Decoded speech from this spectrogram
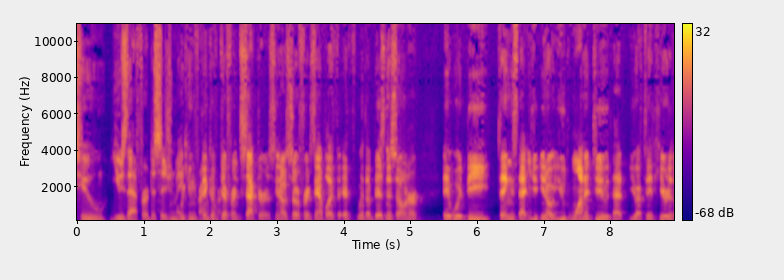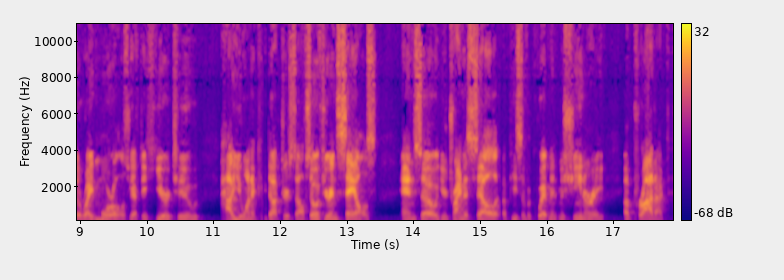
to use that for decision making? We can framework? think of different sectors. You know, so for example, if, if with a business owner, it would be things that you you know you'd want to do that you have to adhere to the right morals. You have to adhere to how you want to conduct yourself. So if you're in sales and so you're trying to sell a piece of equipment, machinery, a product.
